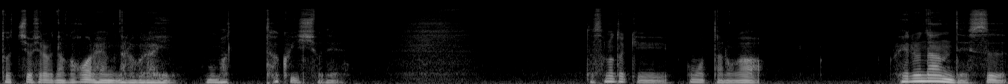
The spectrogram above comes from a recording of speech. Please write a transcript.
どっちを調べたのか分からへんなるぐらいもう全く一緒で。でその時思ったのがフェルナンデス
